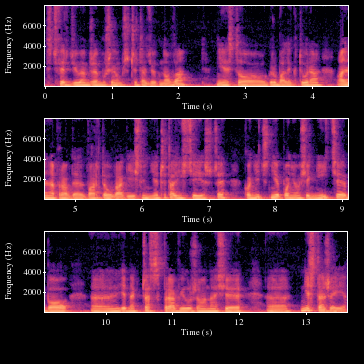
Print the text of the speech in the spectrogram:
stwierdziłem, że muszę ją przeczytać od nowa. Nie jest to gruba lektura, ale naprawdę warte uwagi. Jeśli nie czytaliście jeszcze, koniecznie po nią sięgnijcie, bo e, jednak czas sprawił, że ona się e, nie starzeje,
